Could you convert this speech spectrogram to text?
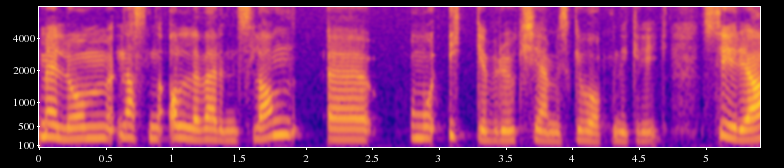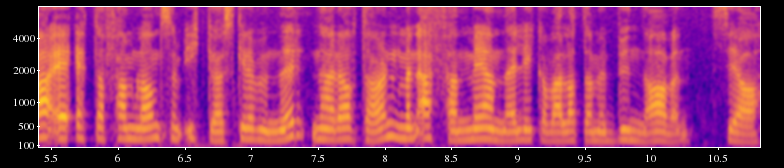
Mellom nesten alle verdens land om å ikke bruke kjemiske våpen i krig. Syria er ett av fem land som ikke har skrevet under denne avtalen, men FN mener likevel at de er bundet av den, siden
